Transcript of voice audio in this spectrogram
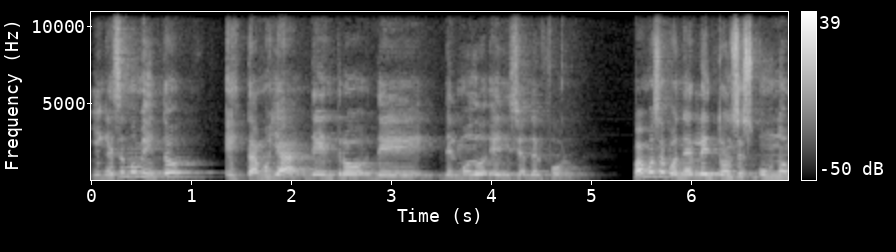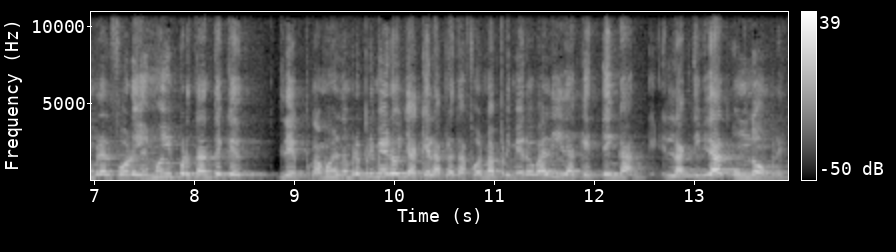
y en ese momento estamos ya dentro del modo edición del foro. Vamos a ponerle entonces un nombre al foro y es muy importante que le pongamos el nombre primero, ya que la plataforma primero valida que tenga la actividad un nombre.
